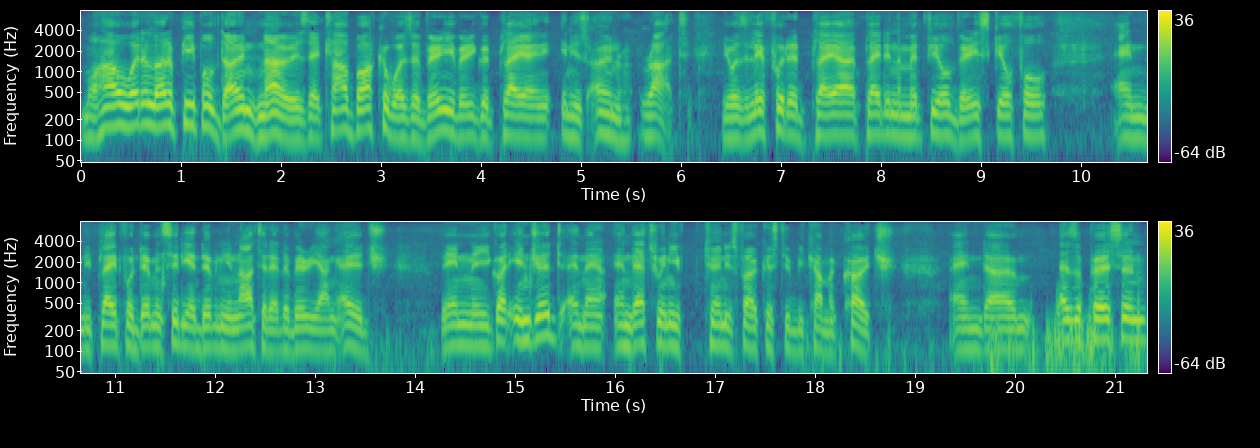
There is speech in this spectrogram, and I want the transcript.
Mohau, what a lot of people don't know is that Clive Barker was a very, very good player in, his own right. He was a left footed player, played in the midfield, very skillful, and he played for Durban City and Durban United at a very young age. Then he got injured, and, then, and that's when he turned his focus to become a coach. And um, as a person,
